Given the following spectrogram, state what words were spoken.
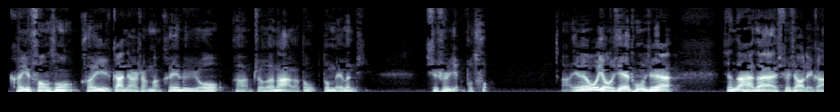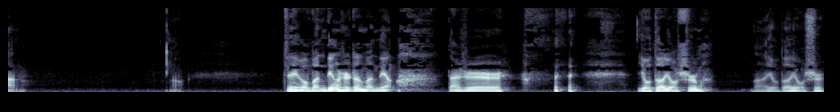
可以放松，可以干点什么，可以旅游啊，这个那个都都没问题，其实也不错，啊，因为我有些同学。现在还在学校里干呢，啊，这个稳定是真稳定，但是 有得有失嘛，啊，有得有失，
